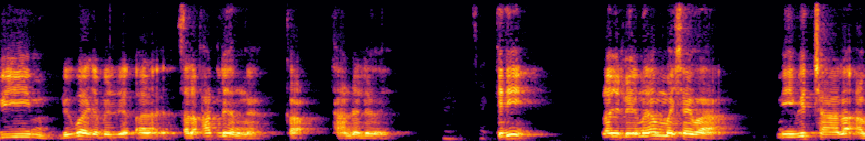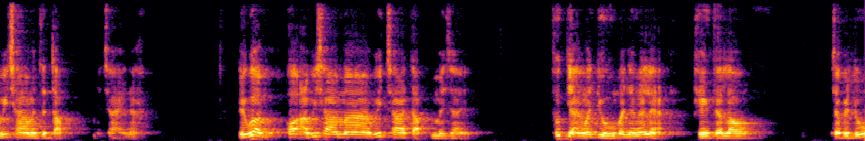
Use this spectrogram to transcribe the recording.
บีมหรือว่าจะเป็นเรื่องเอ่อสารพัดเรื่องนะก็ถามได้เลยอืมเชิญทีนี้เราอย่าลืมนะไม่ใช่ว่า มีวิชาแล้วอวิชามันจะดับไม่ใช่นะหรือว่าพออวิชามาวิชาดับไม่ใช่ ทุกอย่างมันอยู่ของมันอย่างนั้นแหละ เพียงแต่เราจะไปรู้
